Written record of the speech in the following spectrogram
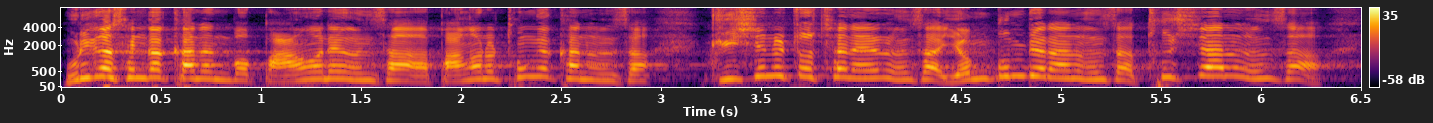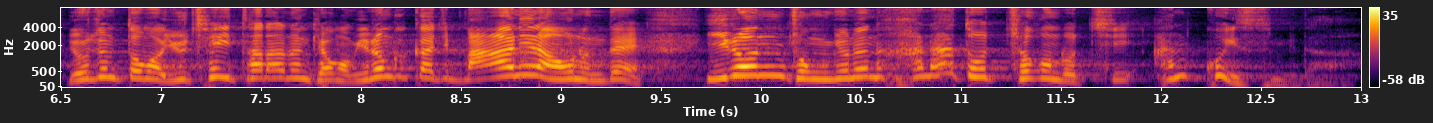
우리가 생각하는 뭐 방언의 은사, 방언을 통역하는 은사, 귀신을 쫓아내는 은사, 영분별하는 은사, 투시하는 은사, 요즘 또 뭐 유체 이탈하는 경험 이런 것까지 많이 나오는데 이런 종류는 하나도 적어 놓지 않고 있습니다.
